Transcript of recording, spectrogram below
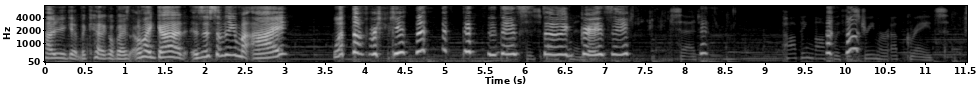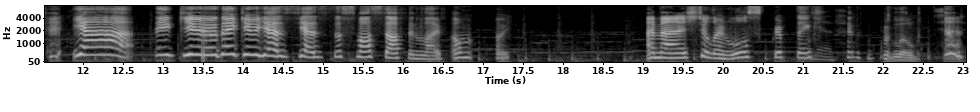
how do you get mechanical parts? Oh my god, is there something in my eye? What the freak is that? This is so crazy. Said. Popping off with the streamer upgrades. Yeah! Thank you! Thank you! Yes, yes, the small stuff in life. Um, oh. I managed to learn a little scripting. A little bit.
